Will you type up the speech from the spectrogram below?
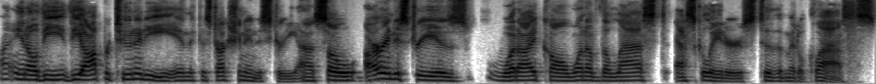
uh, you know, the the opportunity in the construction industry. Uh, so our industry is what I call one of the last escalators to the middle class.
